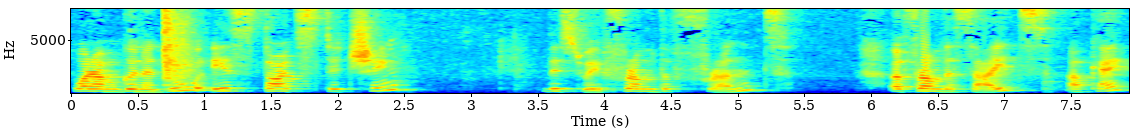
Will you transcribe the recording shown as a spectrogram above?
What I'm gonna do is start stitching this way from the front uh, from the sides okay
